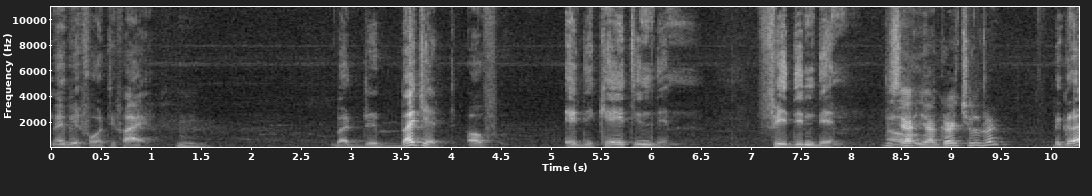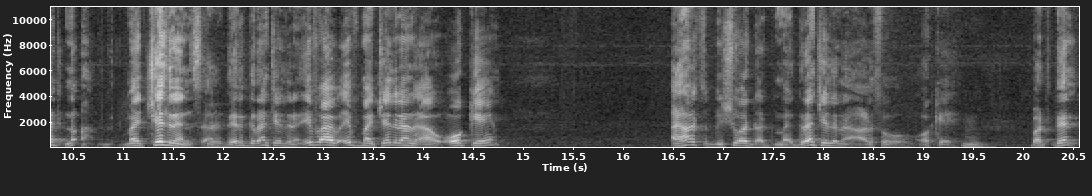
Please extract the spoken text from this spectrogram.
maybe 45. Mm. But the budget of educating them, feeding them, These oh, are your grandchildren? the grand, no, my children, sir, Yes. their grandchildren. If, I, if my children are okay, I have to be sure that my grandchildren are also okay. Hmm. But then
